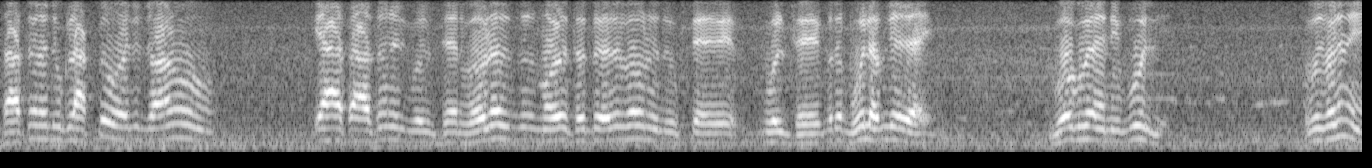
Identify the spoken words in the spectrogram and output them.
સાસુ ને દુઃખ લાગતું હોય તો જાણવું કે આ સાસુ ને જ ભૂલ છે. બહુ ને મોડું થતું હોય તો નું દુઃખ છે ભૂલ છે. બધા ભૂલ સમજે જાય. ભોગવે એની ભૂલ. સમજ ને?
